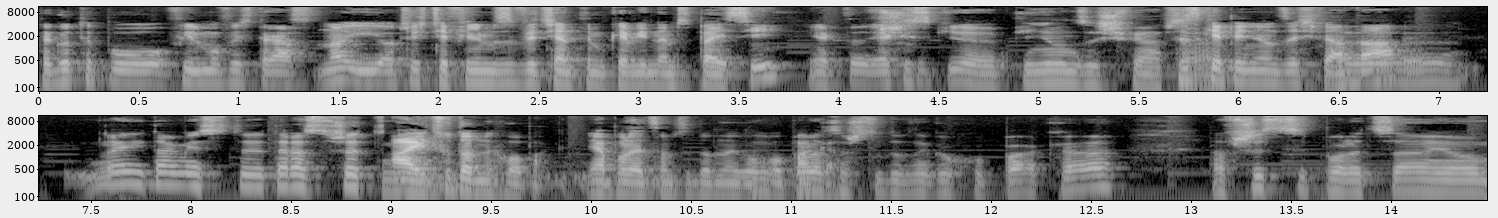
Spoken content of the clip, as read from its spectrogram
tego typu filmów jest teraz, no i oczywiście film z wyciętym Kevinem Spacey. Jak to, jak Wszystkie jest... pieniądze świata. Wszystkie pieniądze świata. E, no i tam jest e, teraz wszedł... A i Cudowny Chłopak. Ja polecam Cudownego Chłopaka. Polecasz Cudownego Chłopaka. A wszyscy polecają,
